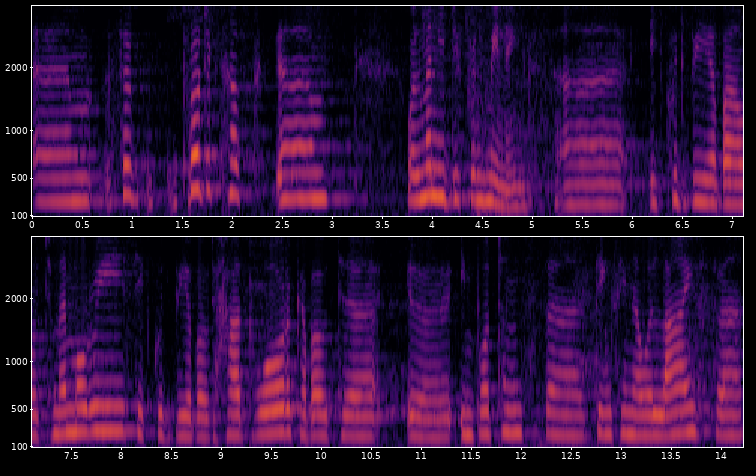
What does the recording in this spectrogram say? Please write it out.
Um, so project has um, well many different meanings. Uh, it could be about memories, it could be about hard work, about uh, uh, importance uh, things in our life. Uh,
